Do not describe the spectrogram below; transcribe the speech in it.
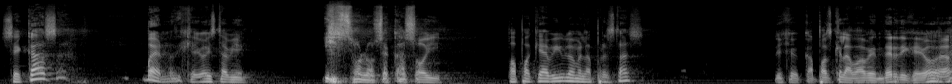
se casa. Bueno, dije yo, ahí está bien. Y solo se casó y, papá, ¿qué Biblia me la prestas? Dije, capaz que la va a vender, dije yo. ¿verdad?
